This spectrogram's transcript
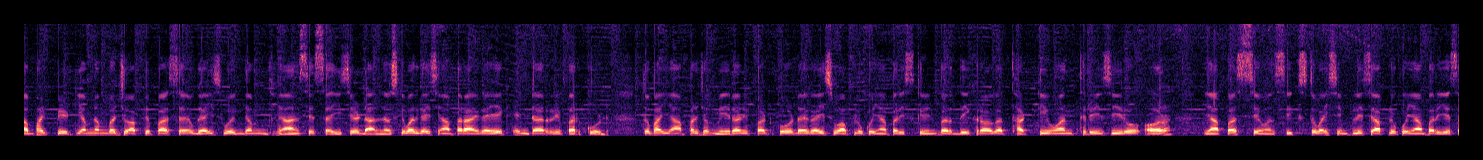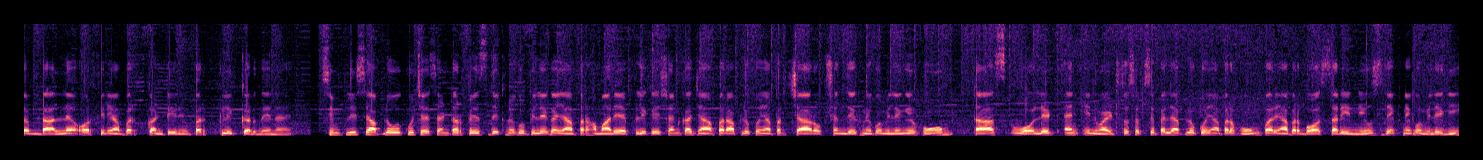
अब भाई पेटीएम नंबर जो आपके पास है गाइस वो एकदम ध्यान से सही से डालना है। उसके बाद गाइस यहाँ पर आएगा एक इंटर रिफर कोड तो भाई, यहाँ पर जो मेरा रिफर कोड है गाइस वो आप लोग को यहाँ पर स्क्रीन पर देख रहा होगा थर्टी वन थ्री ज़ीरो और यहाँ पर सेवन सिक्स तो भाई सिंपली से आप लोग को यहाँ पर ये सब डालना है और फिर यहाँ पर कंटिन्यू पर क्लिक कर देना है। सिंपली से आप लोगों को कुछ ऐसा इंटरफेस देखने को मिलेगा यहाँ पर हमारे एप्लीकेशन का, जहाँ पर आप लोग को यहाँ पर चार ऑप्शन देखने को मिलेंगे home task wallet and invite तो सबसे पहले आप लोग को यहाँ पर होम पर यहाँ पर बहुत सारी न्यूज़ देखने को मिलेगी।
